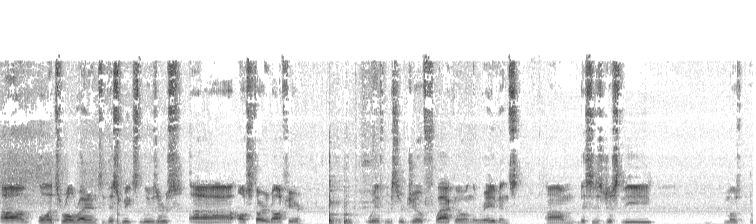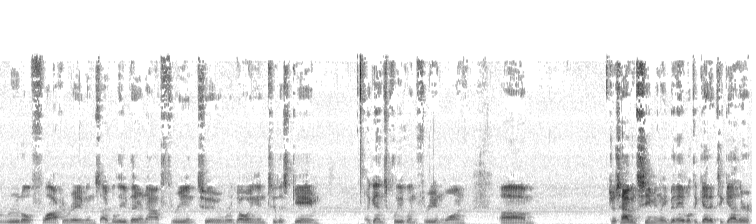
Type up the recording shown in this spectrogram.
Um, well, let's roll right into this week's losers. Uh, I'll start it off here with Mr. Joe Flacco and the Ravens. Um, this is just the most brutal flock of Ravens. I believe they are now three and two. We're going into this game against Cleveland three and one. Um, just haven't seemingly been able to get it together.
